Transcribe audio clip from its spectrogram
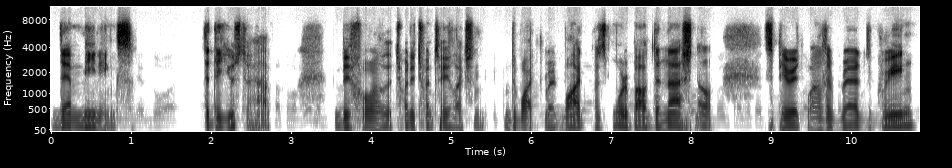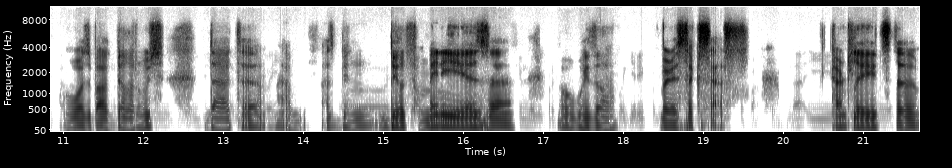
their meanings that they used to have before the 2020 election. The white, red, white was more about the national spirit, while the red, green was about Belarus that uh, has been built for many years uh, with uh, various success. Currently, it's the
